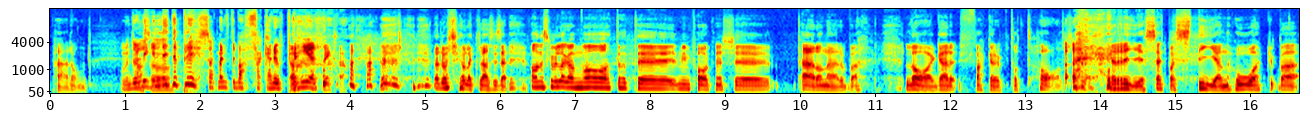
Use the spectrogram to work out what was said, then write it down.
päron. men då Alltså- ligger lite press att man inte bara fuckar upp det helt liksom. Det hade varit så jävla klassiskt. så Ja, nu ska vi laga mat åt eh, min partners eh, päron här. Och bara, lagar, fuckar upp totalt. Riset bara stenhårt, bara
